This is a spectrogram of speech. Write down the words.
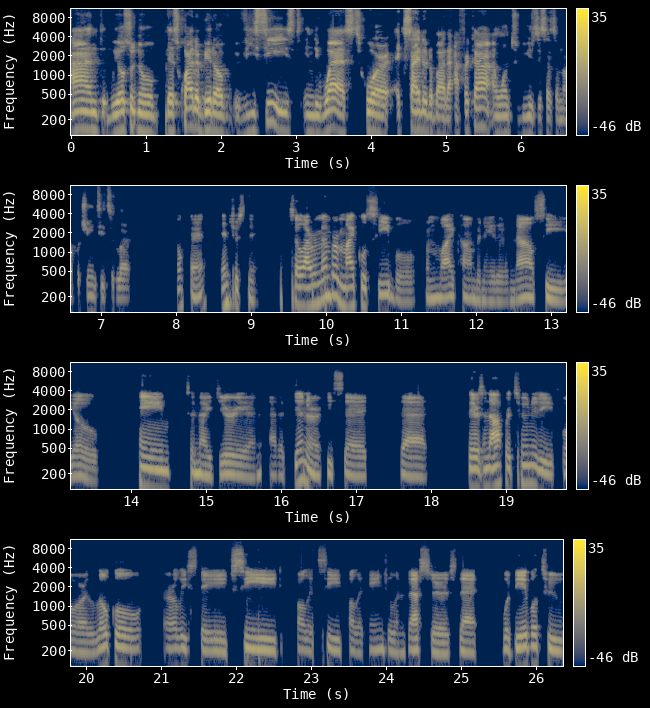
And we also know there's quite a bit of VCs in the West who are excited about Africa and want to use this as an opportunity to learn. Okay, interesting. So I remember Michael Siebel from Y Combinator, now CEO, came to Nigeria and at a dinner he said that there's an opportunity for local early stage seed, call it seed, call it angel investors that would be able to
